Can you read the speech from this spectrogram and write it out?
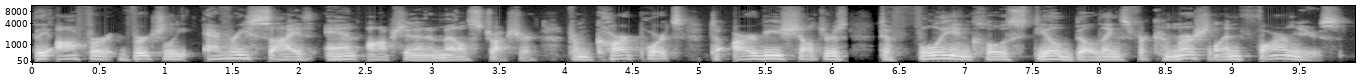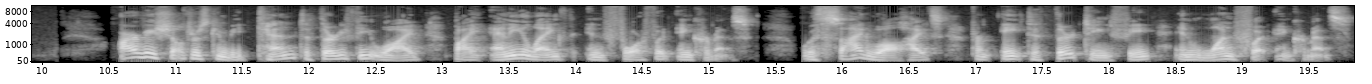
They offer virtually every size and option in a metal structure, from carports to RV shelters to fully enclosed steel buildings for commercial and farm use. RV shelters can be 10 to 30 feet wide by any length in 4 foot increments with sidewall heights from 8 to 13 feet in 1 foot increments.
